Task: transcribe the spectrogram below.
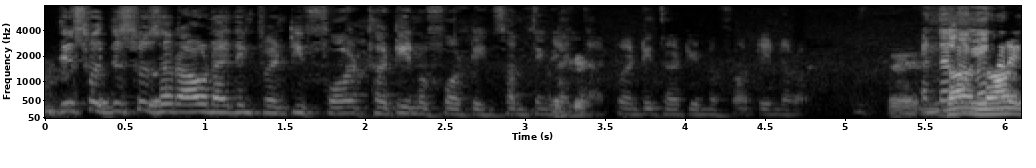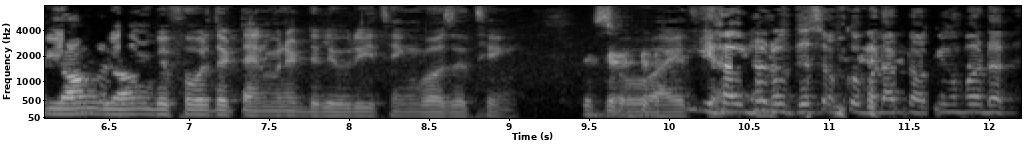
This was this was around I think 24, 13 or 14, something like that. 2013 or 14 around. Right. And then long, long, long, example. long before the 10 minute delivery thing was a thing. So I think, Yeah, no, no, this of course, but I'm talking about the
